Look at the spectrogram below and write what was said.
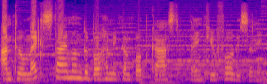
Until next time on the Bohemican podcast, thank you for listening.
